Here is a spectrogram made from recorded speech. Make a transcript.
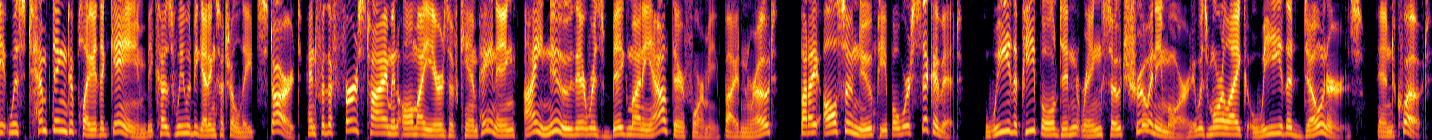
It was tempting to play the game because we would be getting such a late start. And for the first time in all my years of campaigning, I knew there was big money out there for me, Biden wrote. But I also knew people were sick of it. We the people didn't ring so true anymore. It was more like we the donors. End quote.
